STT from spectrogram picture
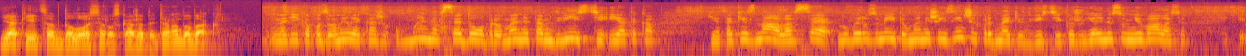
Як їй це вдалося, розкаже Тетяна Дадак. Надійка подзвонила і каже: у мене все добре, у мене там 200. І я така. Я так і знала все. Ну ви розумієте, у мене ще й з інших предметів 200. Я кажу, я й не сумнівалася. І,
